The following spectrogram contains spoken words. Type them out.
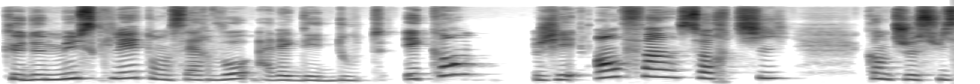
que de muscler ton cerveau avec des doutes. Et quand j'ai enfin sorti quand je suis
